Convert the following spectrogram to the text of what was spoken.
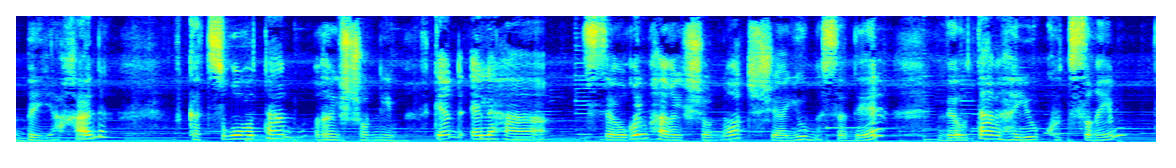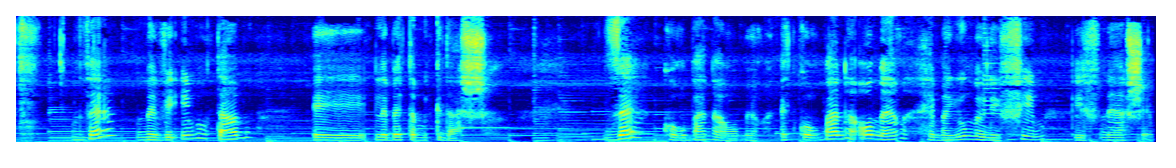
ביחד וקצרו אותם ראשונים. כן, אלה השעורים הראשונות שהיו בשדה, ואותם היו קוצרים ומביאים אותם אה, לבית המקדש. זה קורבן העומר. את קורבן העומר הם היו מניפים לפני השם.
